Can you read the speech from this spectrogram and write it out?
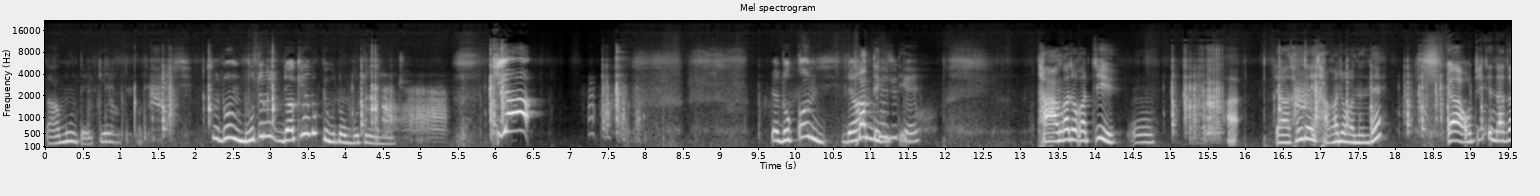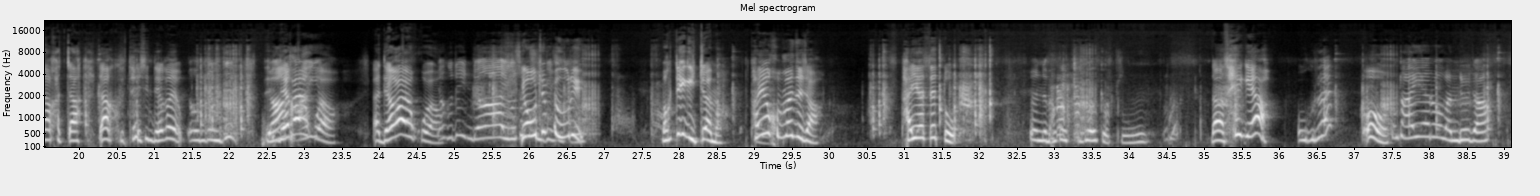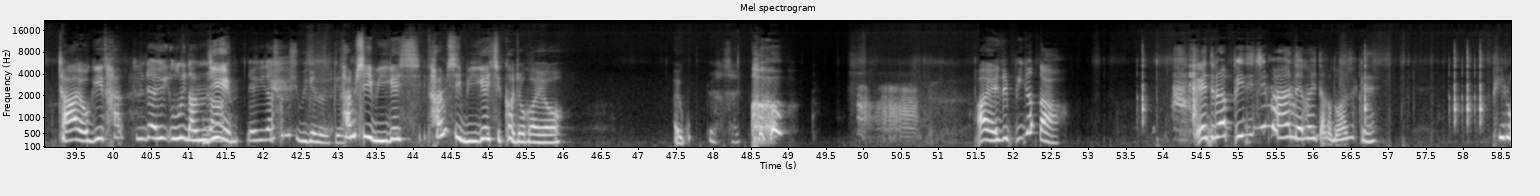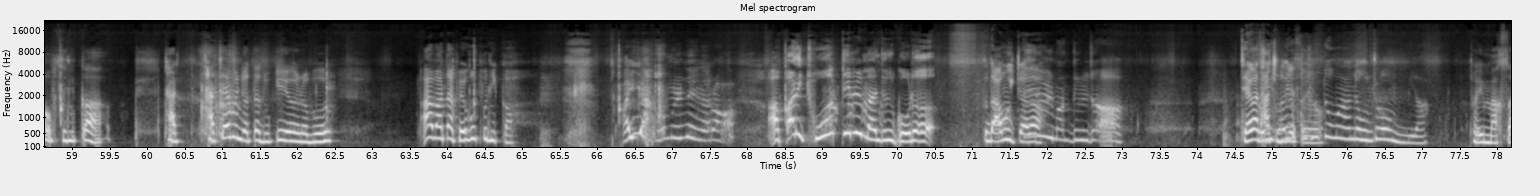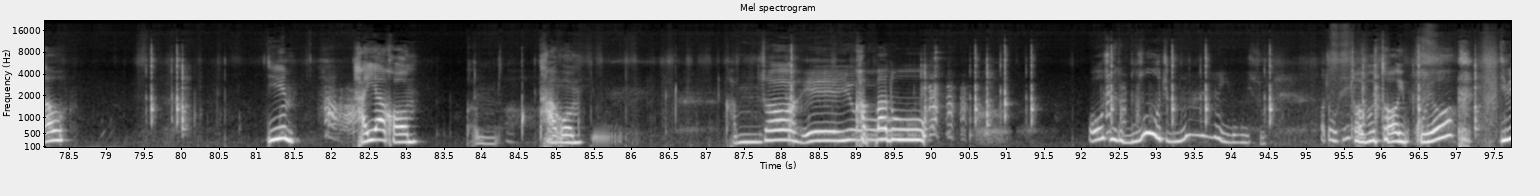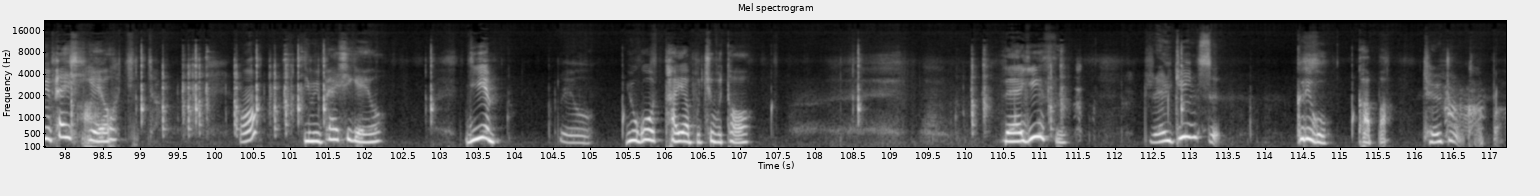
나무 네 개랑 똑같아. 그래, 넌뭐 들어, 내가 캐볼게, 넌뭐 들어있는지. 야, 너 건 내가 좀 막대기 캐줄게. 다 안 가져갔지? 어. 아, 야 상자에 다 가져갔는데? 야 어쨌든 나다 갖자. 야 그 대신 내가 야, 야, 근데 이거. 내가 할 거야. 야 내가 할 거야. 야, 근데 내가 이거 야 어차피 이거 우리 막대기 있잖아. 다이아 컵 만들자. 다이아 세트. 근데 막대 두 개밖에 없어. 나 세 개야. 어 그래? 어. 그럼 다이아로 만들자. 자, 여기 사, 진짜 이- 우리 남자. 님. 여기다 32개 넣을게. 32개씩, 32개씩 가져가요. 아이고. 아, 애들 삐졌다. 얘들아, 삐지지 마. 내가 이따가 놓아줄게. 필요 없으니까. 자, 자템은 여기다 놓을게요, 여러분. 아, 맞다. 배고프니까. 검을 내놔라. 아, 빨리 조합대를 만들거라. 그 나무 있잖아. 를 만들자. 제가 다 준비했어요. 활동을 한 적은 처음입니다. 저희 막 싸우. 님, 다이아 검, 감사. 다검, 감사해요. 갑바도 어, 쟤도 무서워 지금 이러고 있어. 아, 저 해. 저부터 입고요. 님이 패시게요, 진짜. 어? 님이 패시게요. 님, 왜요? 요거 다이아 부츠부터. 레깅스, 레깅스. 그리고 갑바, 제일 좋은 가빠.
